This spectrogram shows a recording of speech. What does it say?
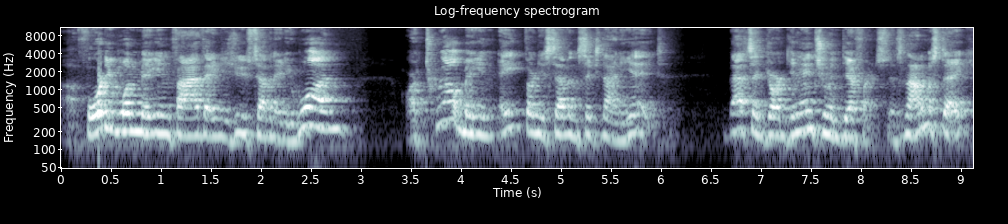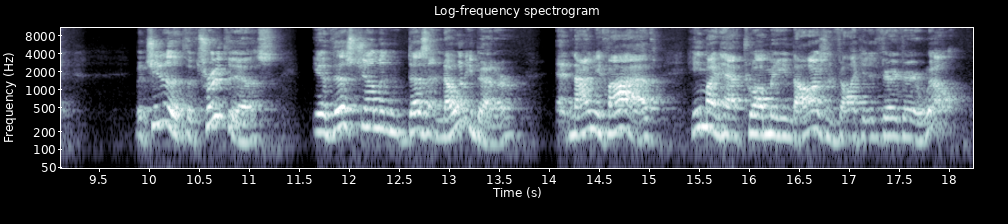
Uh, 41,582,781 are 12,837,698. That's a gargantuan difference. It's not a mistake. But you know that the truth is, if this gentleman doesn't know any better, at 95, he might have $12 million and feel like he did very, very well.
